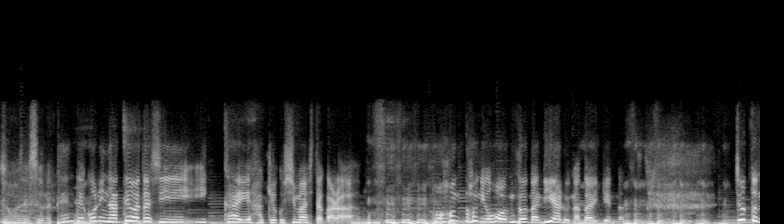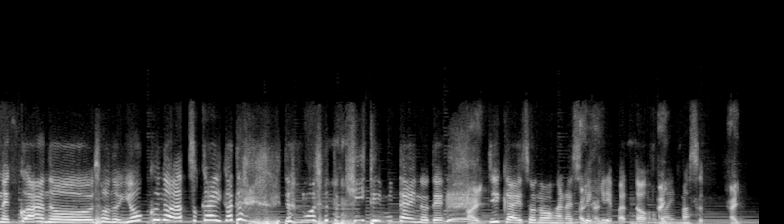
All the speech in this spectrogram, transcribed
そうですよね。てんてこになって私一回破局しましたから、本当に本当なリアルな体験なんです。ちょっとね、あのその欲の扱い方についてもうちょっと聞いてみたいので、はい。次回そのお話できればと思います。はい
